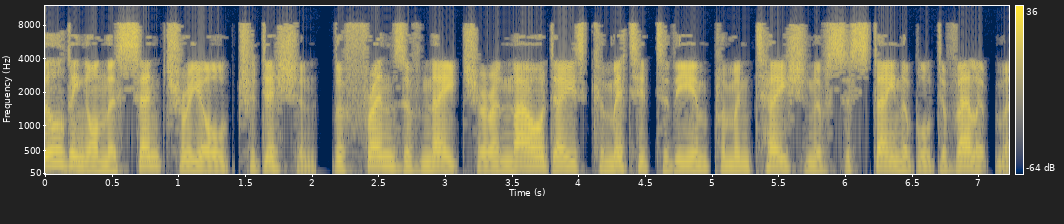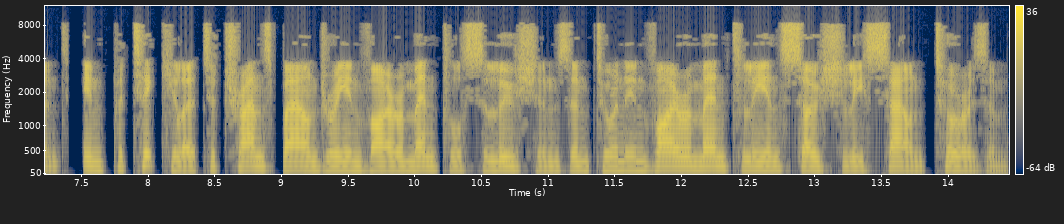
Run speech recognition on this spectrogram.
Building on the century-old tradition, the Friends of Nature are nowadays committed to the implementation of sustainable development, in particular to transboundary environmental solutions and to an environmentally and socially sound tourism.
